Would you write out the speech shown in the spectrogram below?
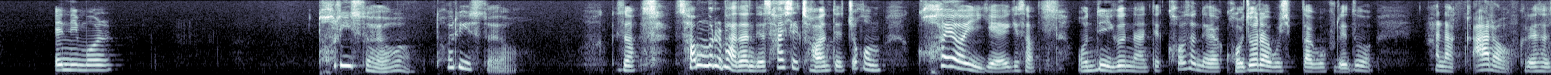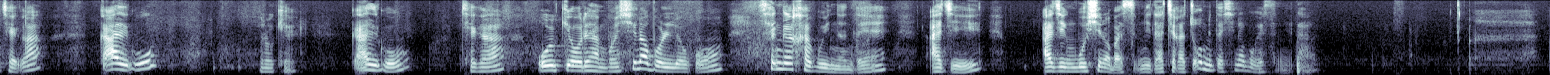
애니멀 털이 있어요. 털이 있어요. 그래서 선물을 받았는데 사실 저한테 조금 커요 이게. 그래서 언니 이건 나한테 커서 내가 거절하고 싶다고 그래도 하나 깔어. 그래서 제가 깔고 이렇게 깔고 제가 올겨울에 한번 신어보려고 생각하고 있는데 아직 아직 못 신어봤습니다. 제가 조금 이따 신어보겠습니다.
